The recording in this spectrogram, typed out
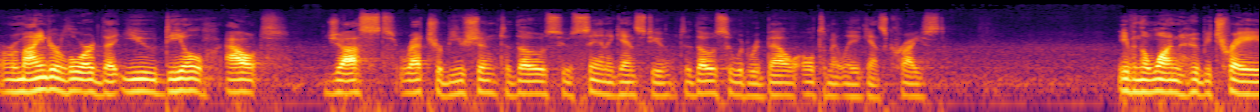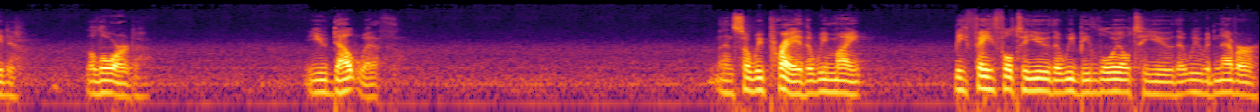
A reminder, Lord, that you deal out just retribution to those who sin against you, to those who would rebel ultimately against Christ. Even the one who betrayed the Lord, you dealt with. And so we pray that we might be faithful to you, that we'd be loyal to you, that we would never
